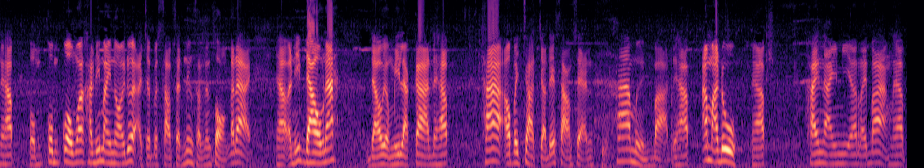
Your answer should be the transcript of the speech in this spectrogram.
นะครับ ผมกลมๆว่าคันนี้ไม่น้อยด้วยอาจจะเป็นสามแสนหนึ่งสามแสนสองก็ได้นะครับ อันนี้เดานะ เดาอย่างมีหลักการนะครับ ถ้าเอาไปจัดจัดได้3ามแสนห้าหมื่นบาทนะครับเอะมาดูนะครับ ภายในมีอะไรบ้างนะครับ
